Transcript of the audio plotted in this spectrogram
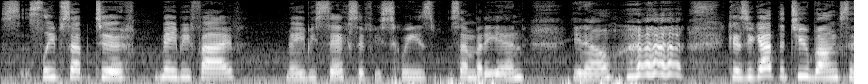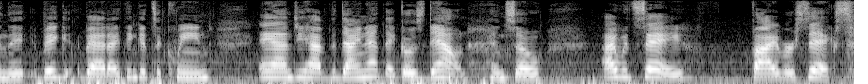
sleeps up to maybe five maybe six if you squeeze somebody in, you know, because you got the two bunks and the big bed, I think it's a queen, and you have the dinette that goes down. And so I would say five or six.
